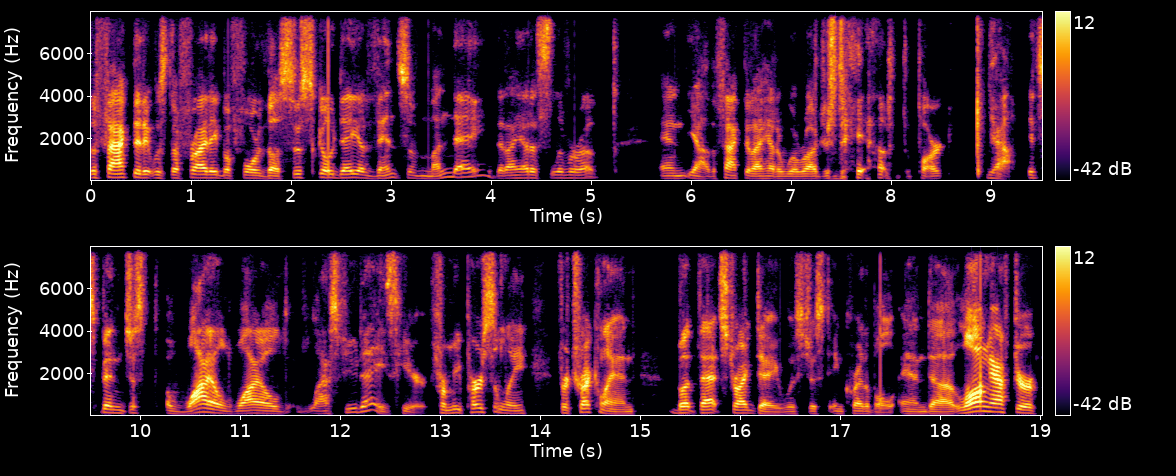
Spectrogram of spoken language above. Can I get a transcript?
the fact that it was the Friday before the Sisko Day events of Monday that I had a sliver of. And yeah, the fact that I had a Will Rogers day out at the park. Yeah, it's been just a wild, wild last few days here for me personally for Trekland. But that strike day was just incredible. And uh, long after,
